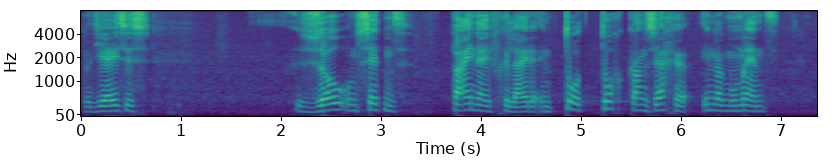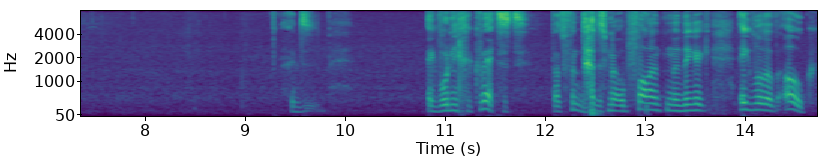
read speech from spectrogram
Dat Jezus zo ontzettend pijn heeft geleden en toch kan zeggen in dat moment, ik word niet gekwetst. Dat, dat is me opvallend en dan denk ik, ik wil dat ook.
